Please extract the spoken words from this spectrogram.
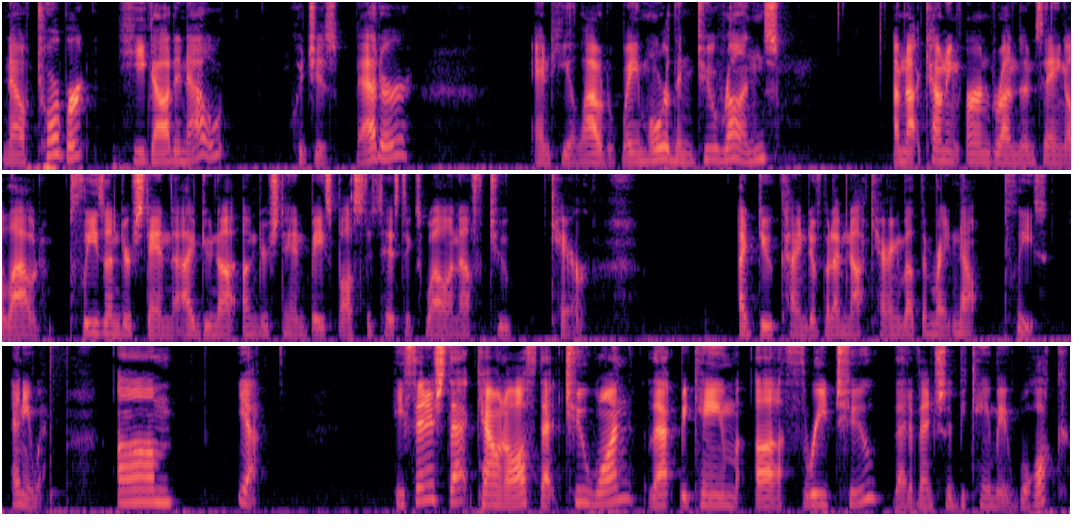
Now Torbert, he got an out, which is better and he allowed way more than two runs. I'm not counting earned runs, I'm saying allowed. Please understand that I do not understand baseball statistics well enough to care. I do kind of, but I'm not caring about them right now. Please. Anyway, um, yeah. He finished that count off, that 2 1. That became a 3 2. That eventually became a walk.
